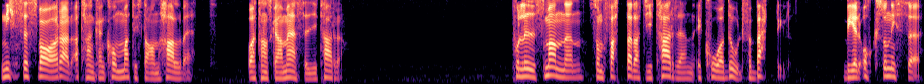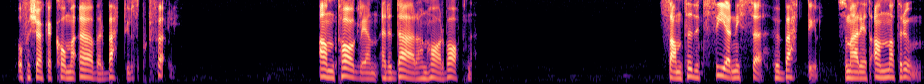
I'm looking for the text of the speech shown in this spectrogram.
Nisse svarar att han kan komma till stan halv ett. och att han ska ha med sig gitarren. Polismannen som fattar att gitarren är kodord för Bertil ber också Nisse att försöka komma över Bertils portfölj. Antagligen är det där han har vapnet. Samtidigt ser Nisse hur Bertil, som är i ett annat rum,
